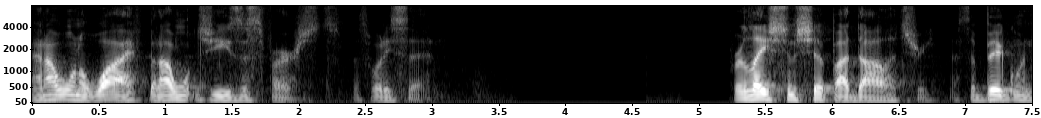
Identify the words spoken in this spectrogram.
Man, I want a wife, but I want Jesus first. That's what he said. Relationship idolatry. That's a big one.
